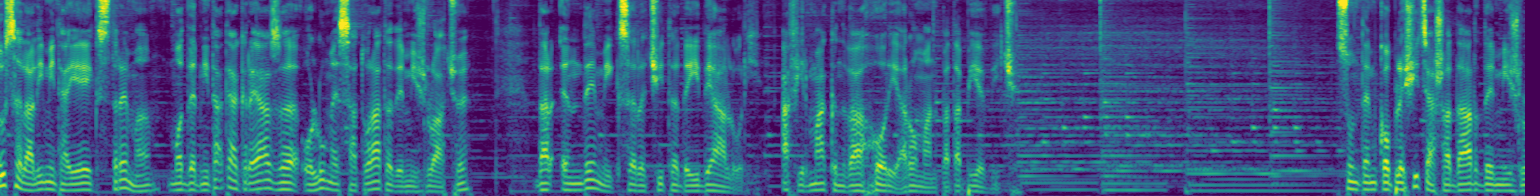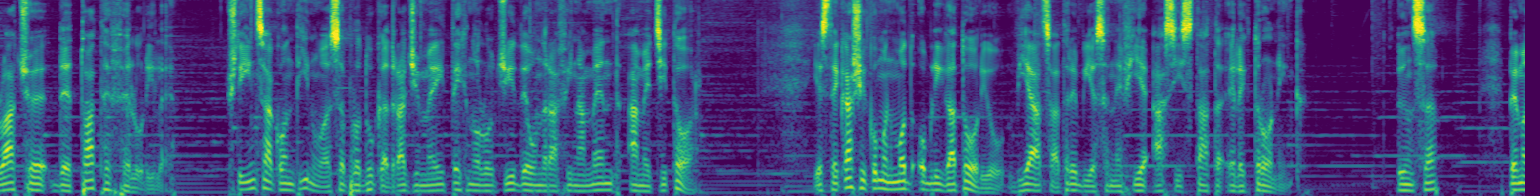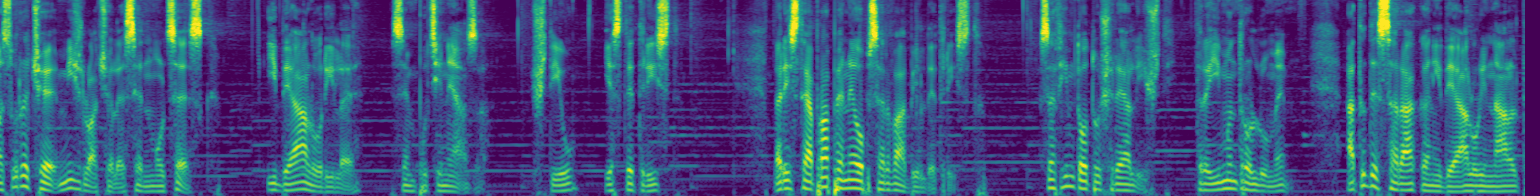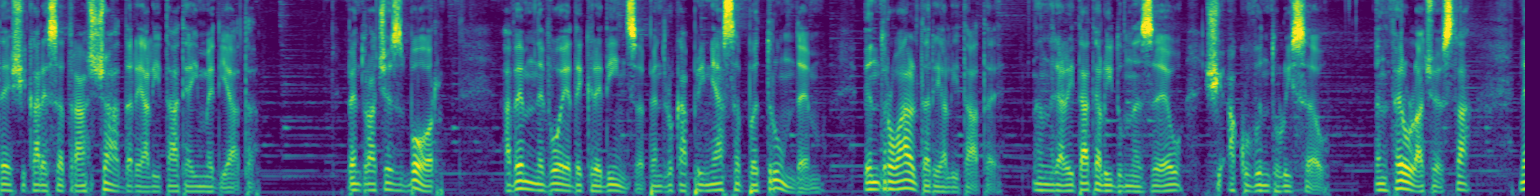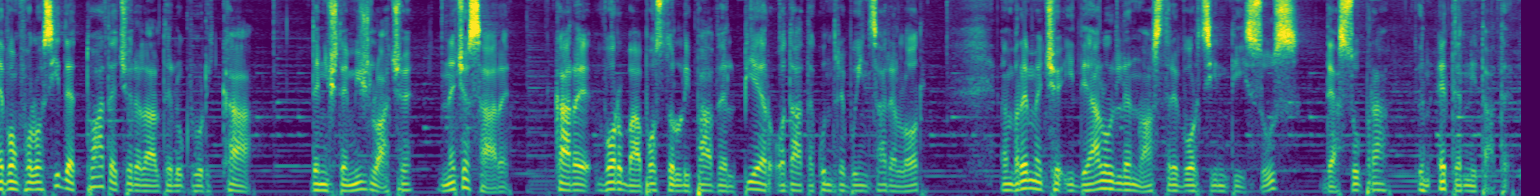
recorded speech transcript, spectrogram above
Dusă la limita ei extremă, modernitatea creează o lume saturată de mijloace, dar endemic sărăcită de idealuri, afirma cândva Horia Roman Patapievici. Suntem copleșiți așadar de mijloace de toate felurile. Știința continuă să producă, dragii mei, tehnologii de un rafinament amețitor. Este ca și cum în mod obligatoriu viața trebuie să ne fie asistată electronic. Însă, pe măsură ce mijloacele se înmulțesc, idealurile se împuținează. Știu, este trist, dar este aproape neobservabil de trist. Să fim totuși realiști. Trăim într-o lume atât de săracă în idealuri înalte și care să transceadă realitatea imediată. Pentru acest zbor avem nevoie de credință pentru ca prin ea să pătrundem într-o altă realitate, în realitatea lui Dumnezeu și a cuvântului său. În felul acesta ne vom folosi de toate celelalte lucruri ca de niște mijloace necesare, care, vorba apostolului Pavel, pierd odată cu întrebuințarea lor, în vreme ce idealurile noastre vor ținti sus, deasupra, în eternitate.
